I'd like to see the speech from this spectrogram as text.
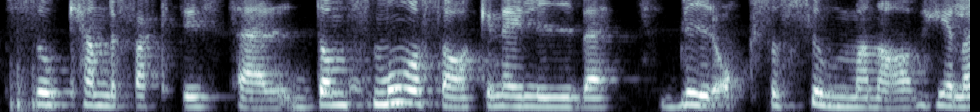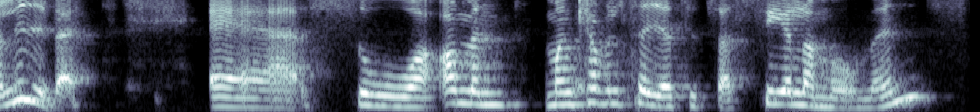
så kan det faktiskt här, de små sakerna i livet blir också summan av hela livet. Eh, så ja, men man kan väl säga typ så här sela moments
